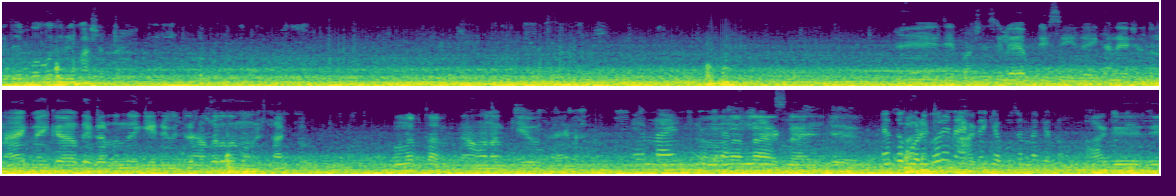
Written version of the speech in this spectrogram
এই যে বগদুরি পাশেরটা এই যে পাশে ছিল এফডিসি যে এখানে শুধু নায়ক নায়িকা দেখার জন্য গেটের ভিতরে হাজার হাজার মানুষ থাকতো ওনার তার এখন আর কেউ থাকে না এখন লাইন দিয়ে ওনার নায়ক নাই যে এত ঘরে ঘরে নায়ক নায়িকা বুঝেন না কেন আগে যে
